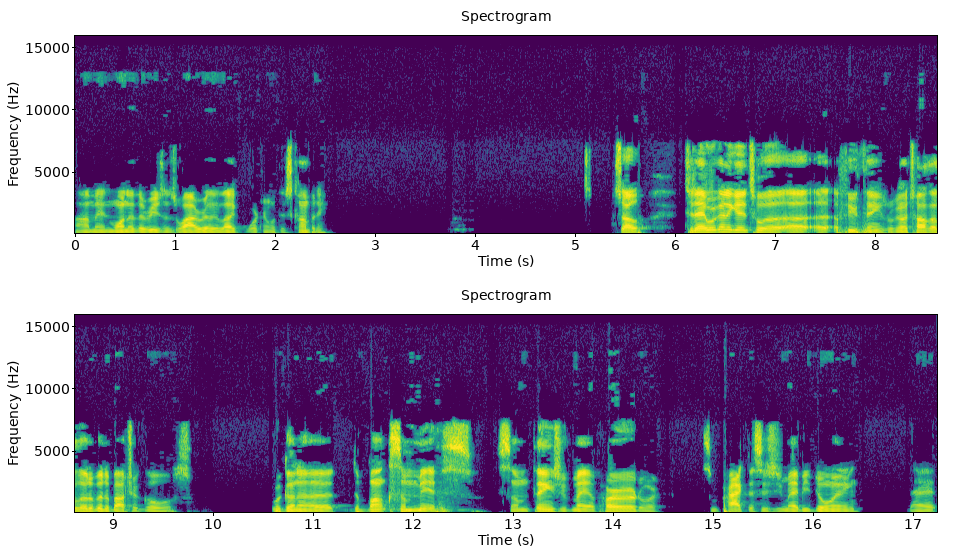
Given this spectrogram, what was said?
um, and one of the reasons why I really like working with this company. So today we're going to get into a, a, a few things. We're going to talk a little bit about your goals. We're going to debunk some myths, some things you may have heard, or some practices you may be doing that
